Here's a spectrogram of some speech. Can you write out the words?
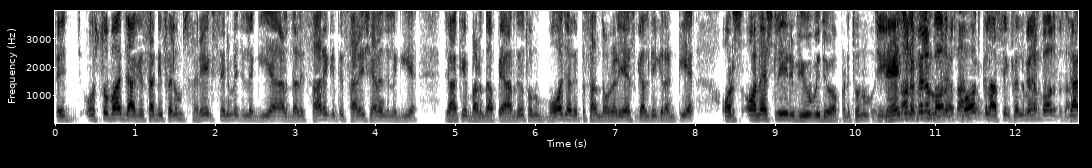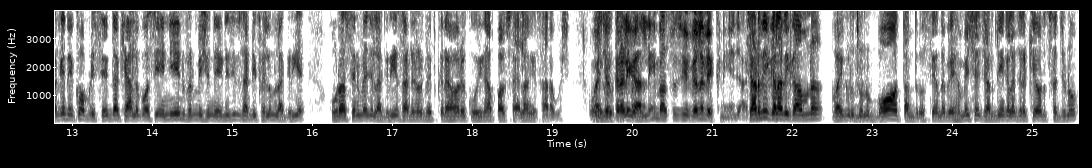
ਤੇ ਉਸ ਤੋਂ ਬਾਅਦ ਜਾ ਕੇ ਸਾਡੀ ਫਿਲਮ ਹਰੇਕ ਸਿਨੇਮੇ 'ਚ ਲੱਗੀ ਹੈ ਆਲੇ ਦੁਆਲੇ ਸਾਰੇ ਕਿਤੇ ਸਾਰੇ ਸ਼ਹਿਰਾਂ 'ਚ ਲੱਗੀ ਹੈ। ਜਾ ਕੇ ਬਣਦਾ ਪਿਆਰ ਦਿਓ ਤੁਹਾਨੂੰ ਬਹੁਤ ਜ਼ਿਆਦਾ ਪਸੰਦ ਆਉਣ ਵਾਲੀ ਹੈ ਇਸ ਗੱਲ ਦੀ ਗਾਰੰਟੀ ਹੈ। ਔਰ ਓਨੈਸਟਲੀ ਰਿਵਿਊ ਵੀ ਦਿਓ ਆਪਣੇ ਤੁਹਾਨੂੰ ਜੀ, ਜਿਹੇ film ਬਹੁਤ ਪਸੰਦ ਬਹੁਤ। ਕਲਾਸਿਕ ਫਿਲਮ ਪਸੰਦ ਜਾ ਕੇ ਦੇਖੋ ਆਪਣੀ ਸਿਹਤ ਦਾ ਖਿਆਲ ਰੱਖੋ ਅਸੀਂ ਇੰਨੀ ਇਨਫੋਰਮੇਸ਼ਨ ਦੇਣੀ ਸੀ ਵੀ ਸਾਡੀ ਫਿਲਮ ਲੱਗ ਰਹੀ ਹੈ। ਹੋਰਾਂ ਸਿਨੇਮੇ 'ਚ ਲੱਗ ਰਹੀ ਹੈ ਸਾਡੇ ਨਾਲ ਵਿਤਕਰਾ ਹੋ ਰਿਹਾ ਕੋਈ ਨਾ ਆਪਾਂ ਲਾਂਗੇ ਸਾਰਾ ਕੁਝ ਕੋਈ ਚੱਕਰ ਵਾਲੀ ਗੱਲ ਨਹੀਂ ਬਸ ਤੁਸੀਂ ਫਿਲਮ ਵੇਖਣੀ ਹੈ ਜਾ ਕੇ। ਚੜ੍ਹਦੀ ਕਲਾ ਦੀ ਕਾਮਨਾ ਵਾਹਿਗੁਰੂ ਤੁਹਾਨੂੰ ਬਹੁਤ ਤੰਦਰੁਸਤੀਆਂ ਦੇਵੇ। ਹਮੇਸ਼ਾ ਚੜ੍ਹਦੀਆਂ ਕਲਾ 'ਚ ਰੱਖੇ ਔਰ ਸੱਜਣੋ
